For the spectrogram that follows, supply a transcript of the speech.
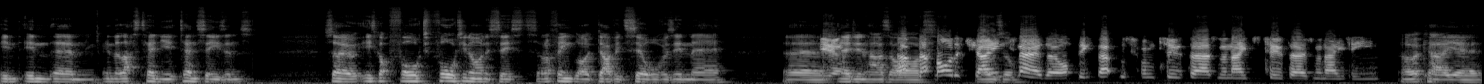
in in um in the last ten year ten seasons. So he's got 40, 49 assists, and I think like David Silva's in there. Uh, Yeah. Eden Hazard. That, that might have changed now, though. I think that was from 2008 to 2018. Oh, okay, yeah.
